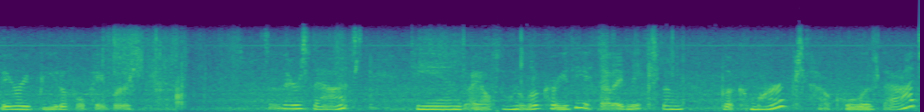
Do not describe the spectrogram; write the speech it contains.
very beautiful papers. So there's that. And I also went a little crazy. I thought I'd make some bookmarks. How cool is that?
